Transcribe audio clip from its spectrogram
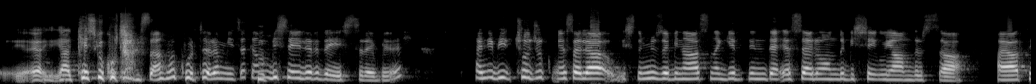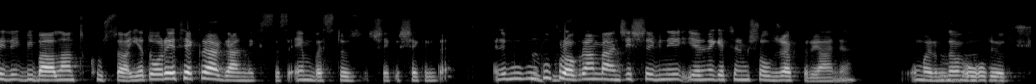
E, ya keşke kurtarsa ama kurtaramayacak ama bir şeyleri değiştirebilir. Hani bir çocuk mesela işte müze binasına girdiğinde eser onda bir şey uyandırsa, hayatıyla bir bağlantı kursa ya da oraya tekrar gelmek istese en basit şekilde Hani bu, bu, bu program bence işlevini yerine getirmiş olacaktır yani. Umarım da o oluyordur.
